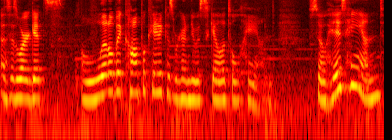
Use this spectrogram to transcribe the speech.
this is where it gets a little bit complicated because we're gonna do a skeletal hand. So his hand,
